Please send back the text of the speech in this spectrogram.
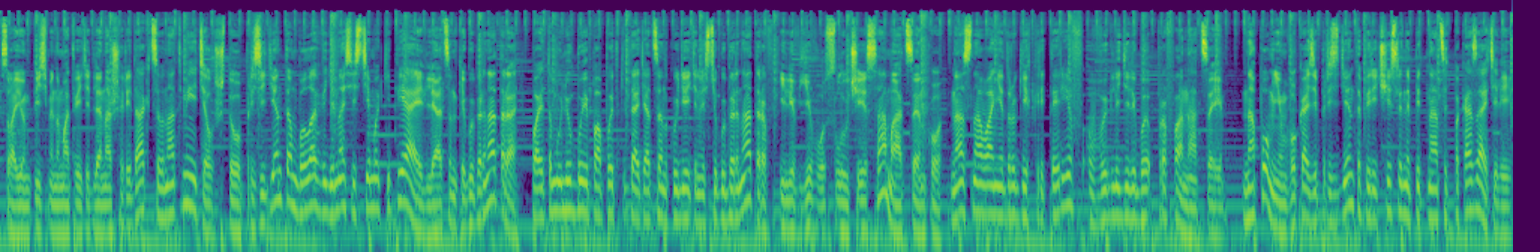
В своем письменном ответе для нашей редакции он отметил, что президентом была введена система KPI для оценки губернатора, поэтому любые попытки дать оценку деятельности губернаторов или в его случае самооценку на основании нарушение других критериев выглядели бы профанацией. Напомним, в указе президента перечислено 15 показателей.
